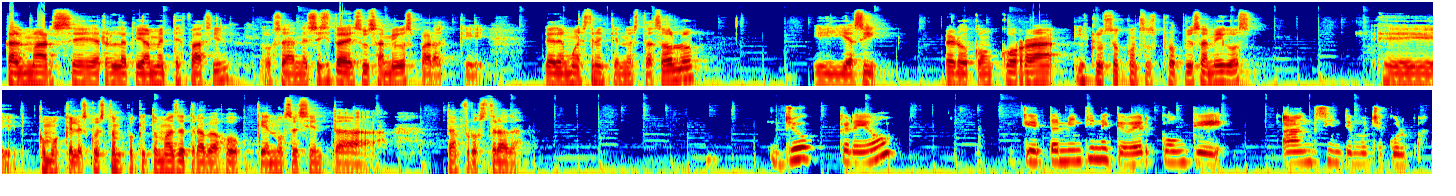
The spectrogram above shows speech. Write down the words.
calmarse relativamente fácil, o sea, necesita de sus amigos para que le demuestren que no está solo y así, pero con Korra, incluso con sus propios amigos, eh, como que les cuesta un poquito más de trabajo que no se sienta tan frustrada. Yo creo que también tiene que ver con que Ang siente mucha culpa.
